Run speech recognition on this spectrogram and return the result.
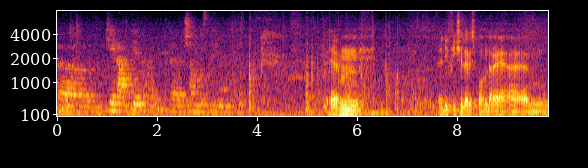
eh, che l'arte eh, diciamo, esprime. Um, è difficile rispondere um,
